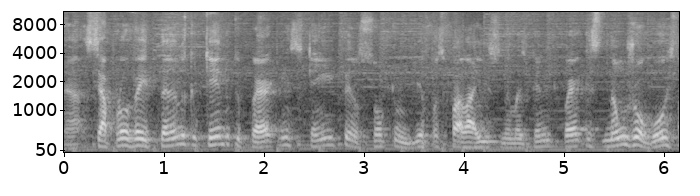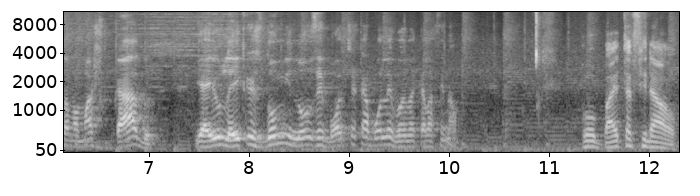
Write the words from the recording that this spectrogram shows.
é, se aproveitando que o Kendrick Perkins, quem pensou que um dia fosse falar isso, né? mas o Kendrick Perkins não jogou, estava machucado, e aí o Lakers dominou os rebotes e acabou levando aquela final. Pô, baita final.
